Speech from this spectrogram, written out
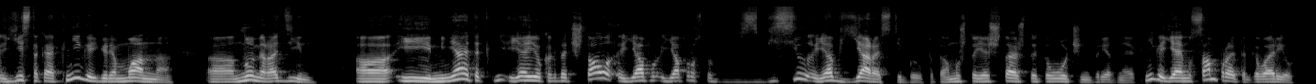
есть такая книга Игоря Манна, а, номер один. Uh, и меня это, я ее когда читал, я, я просто взбесил, я в ярости был, потому что я считаю, что это очень вредная книга. Я ему сам про это говорил.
